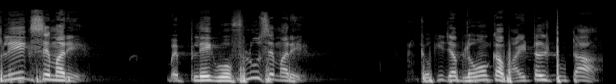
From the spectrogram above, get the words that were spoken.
प्लेग से मरे। प्लेग वो फ्लू से मरे। क्योंकि जब लोगों का वाइटल टूटा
